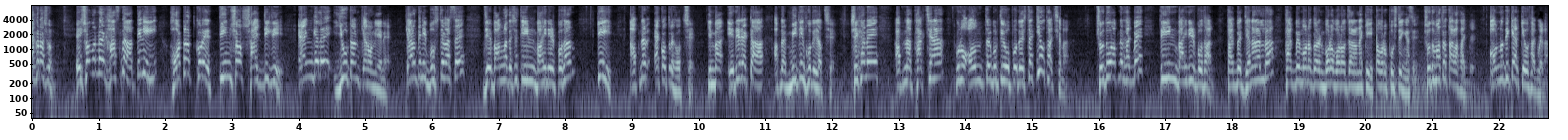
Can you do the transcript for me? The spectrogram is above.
এখন আসুন, এই সমন্বয়ক হাসনা, তিনি হঠাৎ করে তিনশো ষাট ডিগ্রি অ্যাঙ্গেলে ইউটার্ন কেন নিয়ে নেয়? কারণ তিনি বুঝতে পারছে যে বাংলাদেশে তিন বাহিনীর প্রধান কি আপনার একত্রে হচ্ছে কিংবা এদের একটা আপনার মিটিং হতে যাচ্ছে? সেখানে আপনার থাকছে না, কোনো অন্তর্বর্তী উপদেষ্টা, কেউ থাকছে না। শুধু আপনার থাকবে তিন বাহিনীর প্রধান, থাকবে জেনারেলরা, থাকবে মনে করেন বড় বড় যারা নাকি বড় পোস্টিং আছে, শুধুমাত্র তারা থাকবে, অন্যদিকে আর কেউ থাকবে না।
